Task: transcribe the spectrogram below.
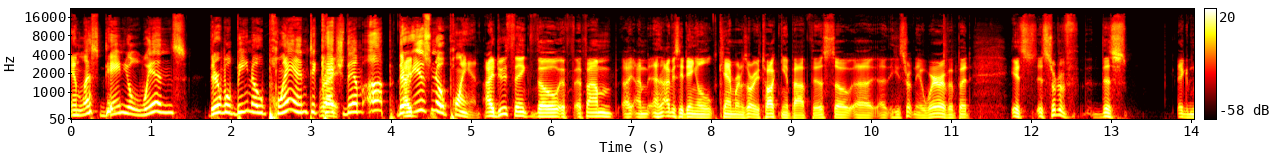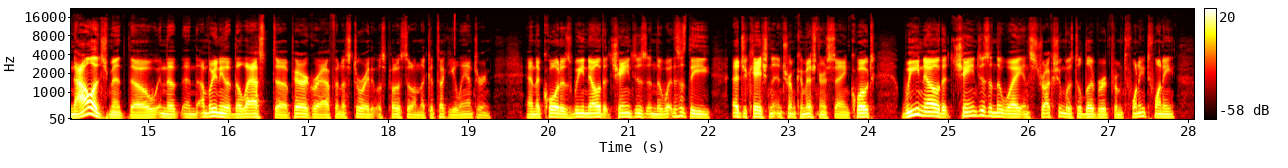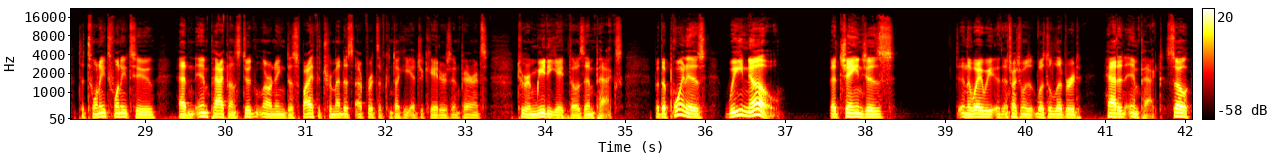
unless Daniel wins, there will be no plan to catch them up. There is I- no plan. I do think, though, if, if I'm, I, I'm and obviously Daniel Cameron is already talking about this, so uh, he's certainly aware of it. But it's it's sort of this acknowledgement, though, in the and I'm reading the, the last uh, paragraph in a story that was posted on the Kentucky Lantern, and the quote is, "We know that changes in the way." This is the education interim commissioner saying, "quote We know that changes in the way instruction was delivered from 2020 to 2022 had an impact on student learning, despite the tremendous efforts of Kentucky educators and parents to remediate those impacts." But the point is, we know that changes in the way we instruction was, was delivered had an impact. So,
